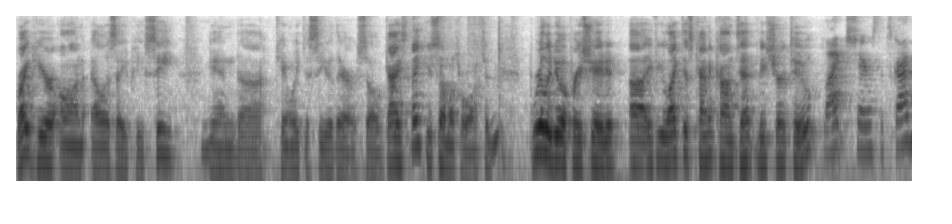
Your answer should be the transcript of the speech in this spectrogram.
right here on LSAPC, and uh, can't wait to see you there. So, guys, thank you so much for watching. Really do appreciate it. Uh, if you like this kind of content, be sure to Like, share, subscribe,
